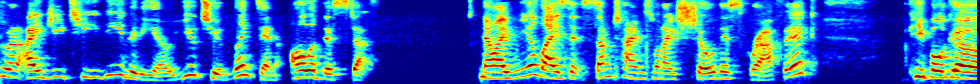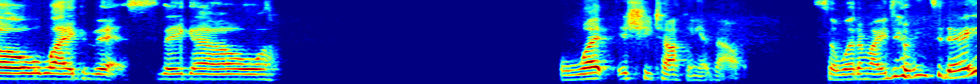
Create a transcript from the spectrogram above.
an IGTV video, YouTube, LinkedIn, all of this stuff. Now I realize that sometimes when I show this graphic, people go like this. They go, what is she talking about? So what am I doing today?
